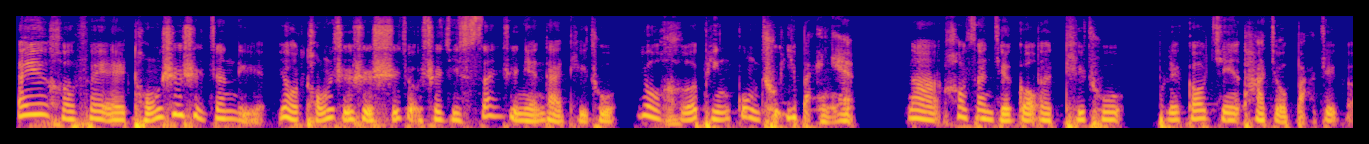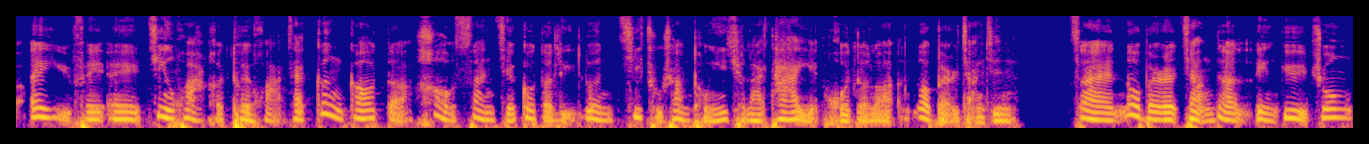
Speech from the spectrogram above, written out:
，A 和非 A 同时是真理，又同时是19世纪30年代提出，又和平共处一百年。那耗散结构的提出。普列高金他就把这个 A 与非 A 进化和退化在更高的耗散结构的理论基础上统一起来，他也获得了诺贝尔奖金。在诺贝尔奖的领域中，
